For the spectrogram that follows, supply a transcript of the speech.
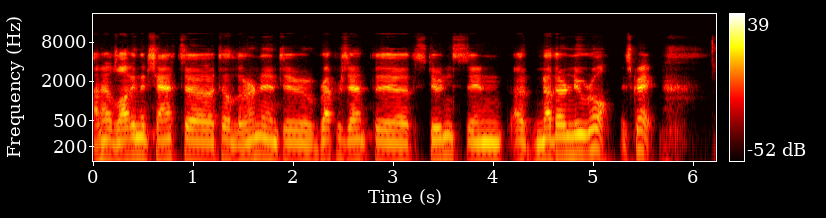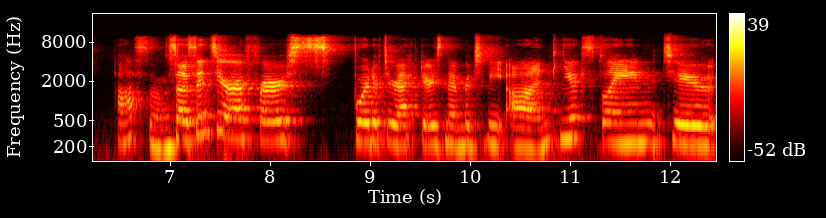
I'm loving the chance to, to learn and to represent the students in another new role. It's great. Awesome. So since you're our first board of directors member to be on, can you explain to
